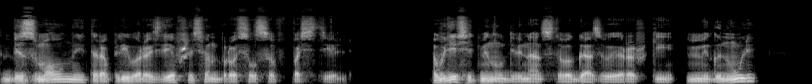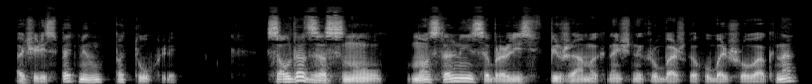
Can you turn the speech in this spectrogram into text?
Безмолвный, торопливо раздевшись, он бросился в постель. В десять минут двенадцатого газовые рожки мигнули, а через пять минут потухли. Солдат заснул, но остальные собрались в пижамах, ночных рубашках у большого окна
